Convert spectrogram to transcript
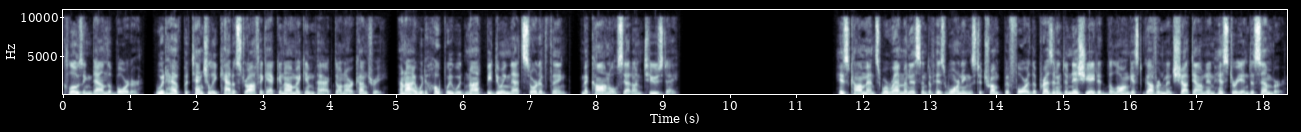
Closing down the border would have potentially catastrophic economic impact on our country and I would hope we would not be doing that sort of thing, McConnell said on Tuesday. His comments were reminiscent of his warnings to Trump before the president initiated the longest government shutdown in history in December,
